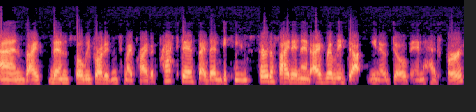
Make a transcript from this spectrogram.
and I then slowly brought it into my private practice. I then became certified in it. I really, you know, dove in head 1st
